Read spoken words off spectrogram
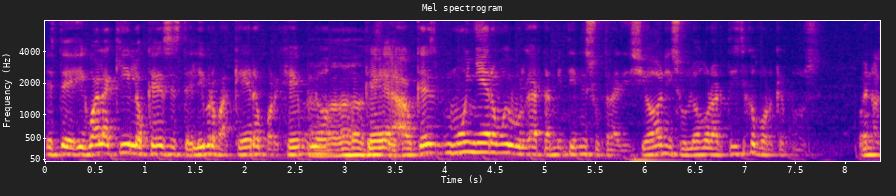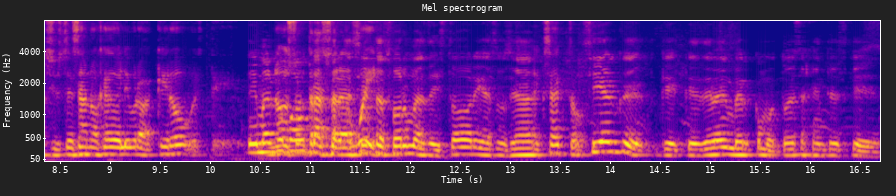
Este, igual aquí lo que es este libro vaquero, por ejemplo, Ah, que sí. aunque es muy ñero, muy vulgar, también tiene su tradición y su logro artístico porque pues bueno, si ustedes han ojeado el libro vaquero, este Y no son trazos para ciertas formas de historias, o sea, Exacto. sí algo que, que- que deben ver como toda esta gente es que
